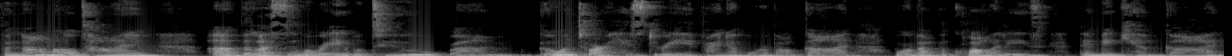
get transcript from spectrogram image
phenomenal time of the lesson where we're able to um, go into our history and find out more about God, more about the qualities that make him God,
